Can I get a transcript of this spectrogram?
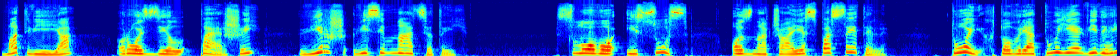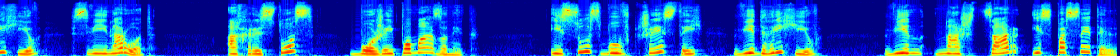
Матвія, розділ 1, вірш 18. Слово Ісус означає Спаситель, той, хто врятує від гріхів свій народ, а Христос Божий помазаник. Ісус був чистий від гріхів, Він наш цар і Спаситель,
